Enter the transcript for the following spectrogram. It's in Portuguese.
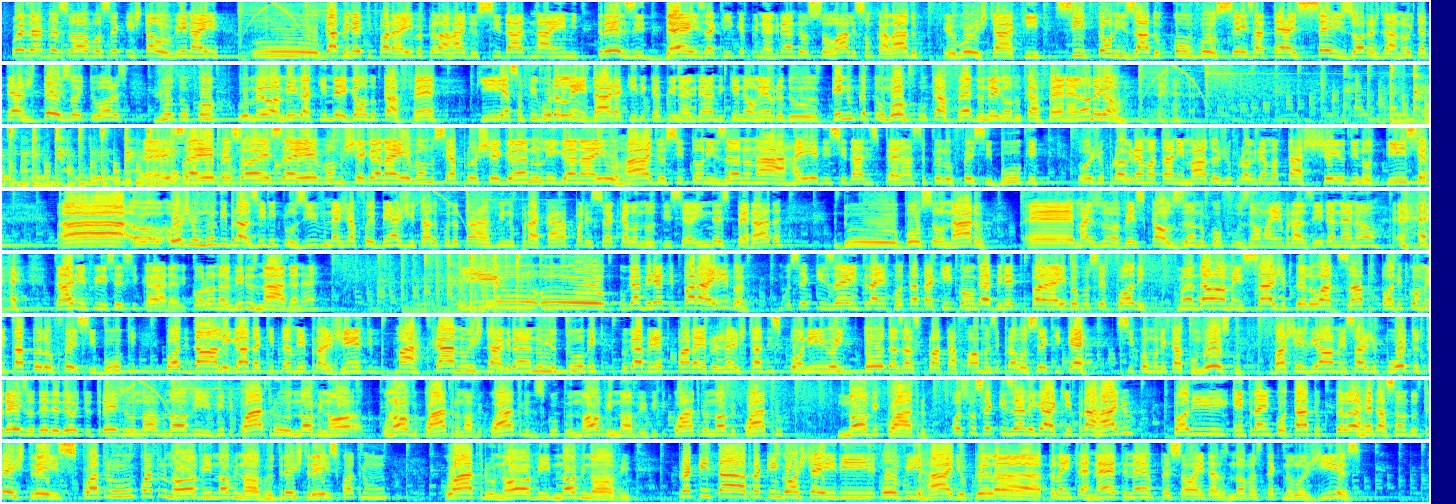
Pois é, pessoal, você que está ouvindo aí o Gabinete Paraíba pela Rádio Cidade na M1310 aqui em Campina Grande, eu sou Alisson Calado. Eu vou estar aqui sintonizado com vocês até às 6 horas da noite, até às 18 horas, junto com o meu amigo aqui, Negão do Café que essa figura lendária aqui de Campina Grande, quem não lembra do. Quem nunca tomou o café do Negão do Café, né, não, Negão? isso aí, pessoal, é isso aí. Vamos chegando aí, vamos se aproximando, ligando aí o rádio, sintonizando na rede Cidade Esperança pelo Facebook. Hoje o programa tá animado, hoje o programa tá cheio de notícia. Ah, hoje o mundo em Brasília, inclusive, né, já foi bem agitado quando eu tava vindo para cá, apareceu aquela notícia inesperada do Bolsonaro é, mais uma vez causando confusão lá em Brasília, né não? É, tá difícil esse cara. E coronavírus nada, né? E o, o, o Gabinete Paraíba você quiser entrar em contato aqui com o Gabinete Paraíba, você pode mandar uma mensagem pelo WhatsApp, pode comentar pelo Facebook, pode dar uma ligada aqui também pra gente, marcar no Instagram, no YouTube. O Gabinete Paraíba já está disponível em todas as plataformas e para você que quer se comunicar conosco, basta enviar uma mensagem pro 83, o DDD 83, o 9924 9494, desculpe, o 9924 94 94. Ou se você quiser ligar aqui para a rádio, pode entrar em contato pela redação do 3341 4999, o 3341 4999. Para quem tá, para quem gosta aí de ouvir rádio pela pela internet, né, o pessoal aí das novas tecnologias,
